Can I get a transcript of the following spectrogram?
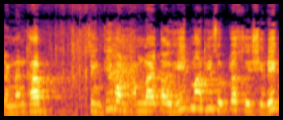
ดังนั้นครับ สิ่งที่บ่อนทำลายเตาฮีดมากที่สุดก็คือชิริก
